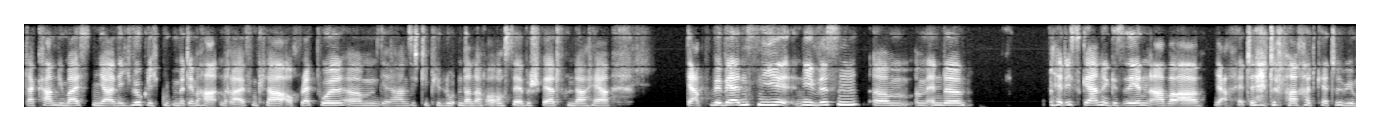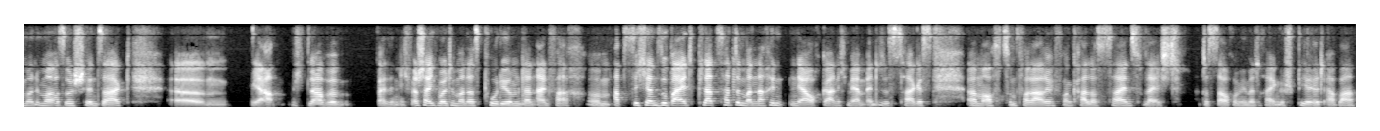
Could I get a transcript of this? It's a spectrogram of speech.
da kamen die meisten ja nicht wirklich gut mit dem harten Reifen. Klar, auch Red Bull, ähm, da haben sich die Piloten danach auch sehr beschwert. Von daher, ja, wir werden es nie, nie wissen. Ähm, am Ende hätte ich es gerne gesehen, aber ja, hätte, hätte Fahrradkette, wie man immer so schön sagt. Ähm, ja, ich glaube, weiß ich nicht, wahrscheinlich wollte man das Podium dann einfach ähm, absichern. Soweit Platz hatte man nach hinten ja auch gar nicht mehr am Ende des Tages, ähm, auch zum Ferrari von Carlos Sainz. Vielleicht hat das da auch irgendwie mit reingespielt, aber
